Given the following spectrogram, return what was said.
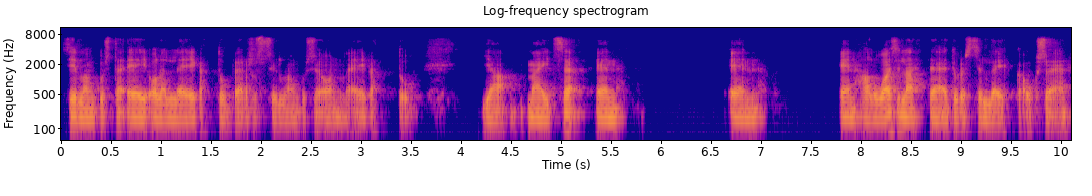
silloin, kun sitä ei ole leikattu versus silloin, kun se on leikattu. Ja mä itse en, en, en haluaisi lähteä eturisten leikkaukseen.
